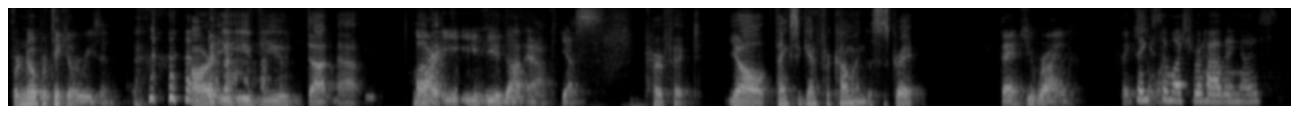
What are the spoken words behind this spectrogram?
for no particular reason. R E E view dot app. R E E view dot app. Yes. Perfect. Y'all, thanks again for coming. This is great. Thank you, Ryan. Thanks, Thanks so much. so much for having us.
